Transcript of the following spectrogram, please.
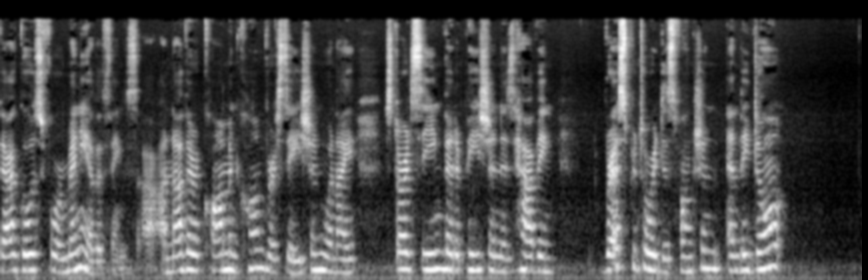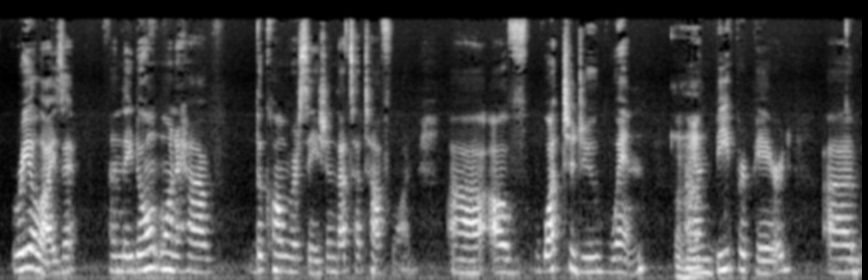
that goes for many other things. Uh, another common conversation when I start seeing that a patient is having respiratory dysfunction and they don't realize it and they don't want to have the conversation, that's a tough one, uh, of what to do when mm-hmm. and be prepared. Um,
